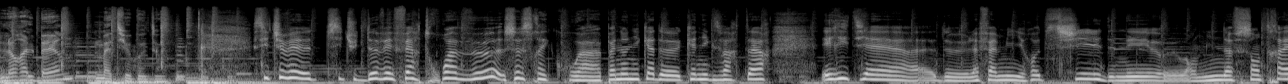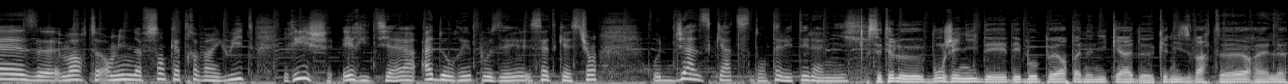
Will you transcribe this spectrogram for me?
Laure Alberne, Mathieu Baudou. Si tu, veux, si tu devais faire trois vœux, ce serait quoi? Panonica de Königswarter, héritière de la famille Rothschild, née en 1913, morte en 1988, riche héritière, adorait poser cette question aux Jazz Cats dont elle était l'amie. C'était le bon génie des, des boppers, Panonica de Königswarter. Elle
